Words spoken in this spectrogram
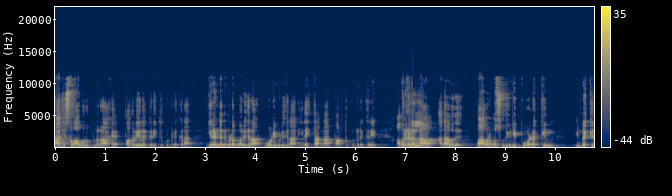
ராஜ்யசபா உறுப்பினராக பதவி அலங்கரித்துக் கொண்டிருக்கிறார். இரண்டு நிமிடம் வருகிறார் ஓடிவிடுகிறார். இதைத்தான் நான் பார்த்து கொண்டிருக்கிறேன். அவர்களெல்லாம் அதாவது பாபர் மசூதி இடிப்பு வழக்கில் இன்றைக்கு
